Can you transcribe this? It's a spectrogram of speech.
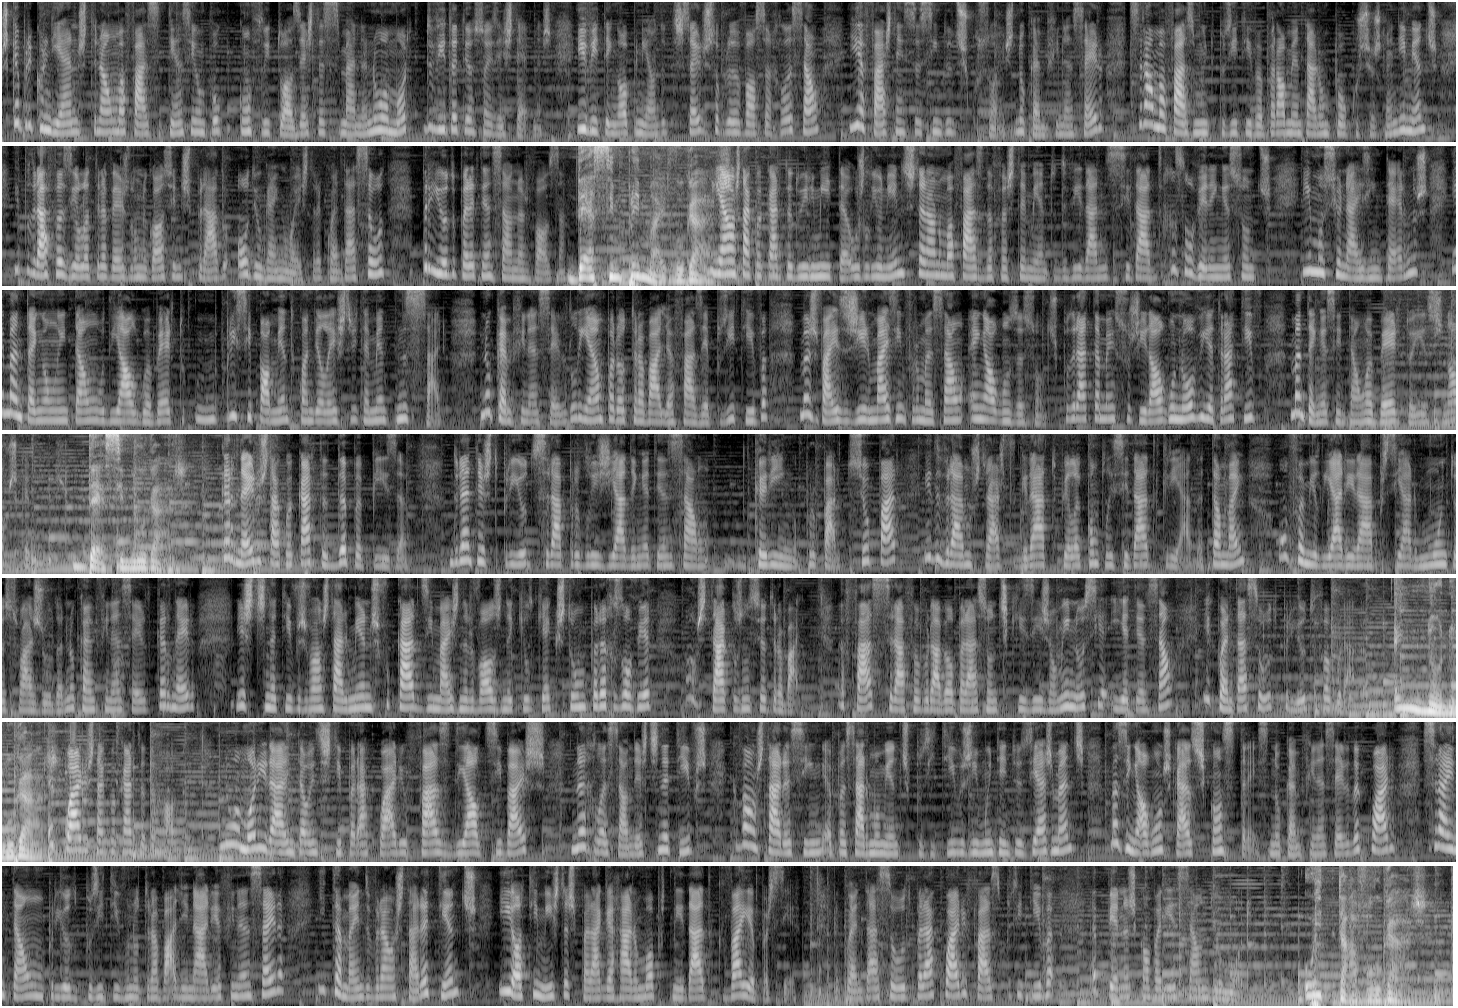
Os capricornianos terão uma fase tensa e um pouco conflituosa esta semana no amor devido a tensões externas. Evitem a opinião de terceiros sobre a vossa relação e afastem-se assim de discussões. No campo financeiro, será uma fase muito positiva para aumentar um pouco os seus rendimentos e poderá fazê-lo através de um negócio inesperado ou de um ganho extra. Quanto à saúde, período para tensão nervosa. 11 lugar. Leão está com a carta do ermita. Os leoninos estarão numa fase de afastamento devido à necessidade de resolverem assuntos emocionais internos e mantenham então então o diálogo aberto, principalmente quando ele é estritamente necessário. No campo financeiro de Leão, para o trabalho a fase é positiva, mas vai exigir mais informação em alguns assuntos. Poderá também surgir algo novo e atrativo, mantenha-se então aberto a esses novos caminhos. Décimo lugar. Carneiro está com a carta da papisa. Durante este período será privilegiado em atenção carinho por parte do seu par e deverá mostrar-se grato pela complicidade criada. Também, um familiar irá apreciar muito a sua ajuda. No campo financeiro de Carneiro, estes nativos vão estar menos focados e mais nervosos naquilo que é costume para resolver obstáculos no seu trabalho. A fase será favorável para assuntos que exijam minúcia e atenção e quanto à saúde, período favorável. Em nono lugar. Aquário está com a carta da roda. No amor irá então existir para Aquário fase de altos e baixos na relação destes nativos, que vão estar assim passar momentos positivos e muito entusiasmantes, mas em alguns casos com stress. No campo financeiro de Aquário, será então um período positivo no trabalho e na área financeira e também deverão estar atentos e otimistas para agarrar uma oportunidade que vai aparecer. Quanto à saúde para Aquário, fase positiva apenas com variação de humor. Oitavo lugar.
